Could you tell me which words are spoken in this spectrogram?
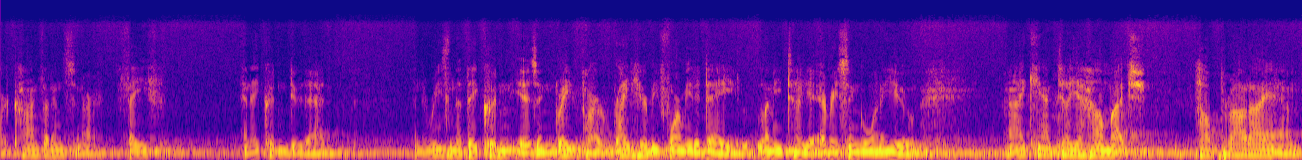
our confidence and our faith, and they couldn't do that. And the reason that they couldn't is in great part right here before me today. Let me tell you, every single one of you. And I can't tell you how much, how proud I am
